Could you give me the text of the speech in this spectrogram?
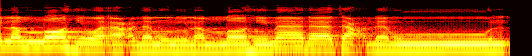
إلى الله وأعلم من الله ما لا تعلمون.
